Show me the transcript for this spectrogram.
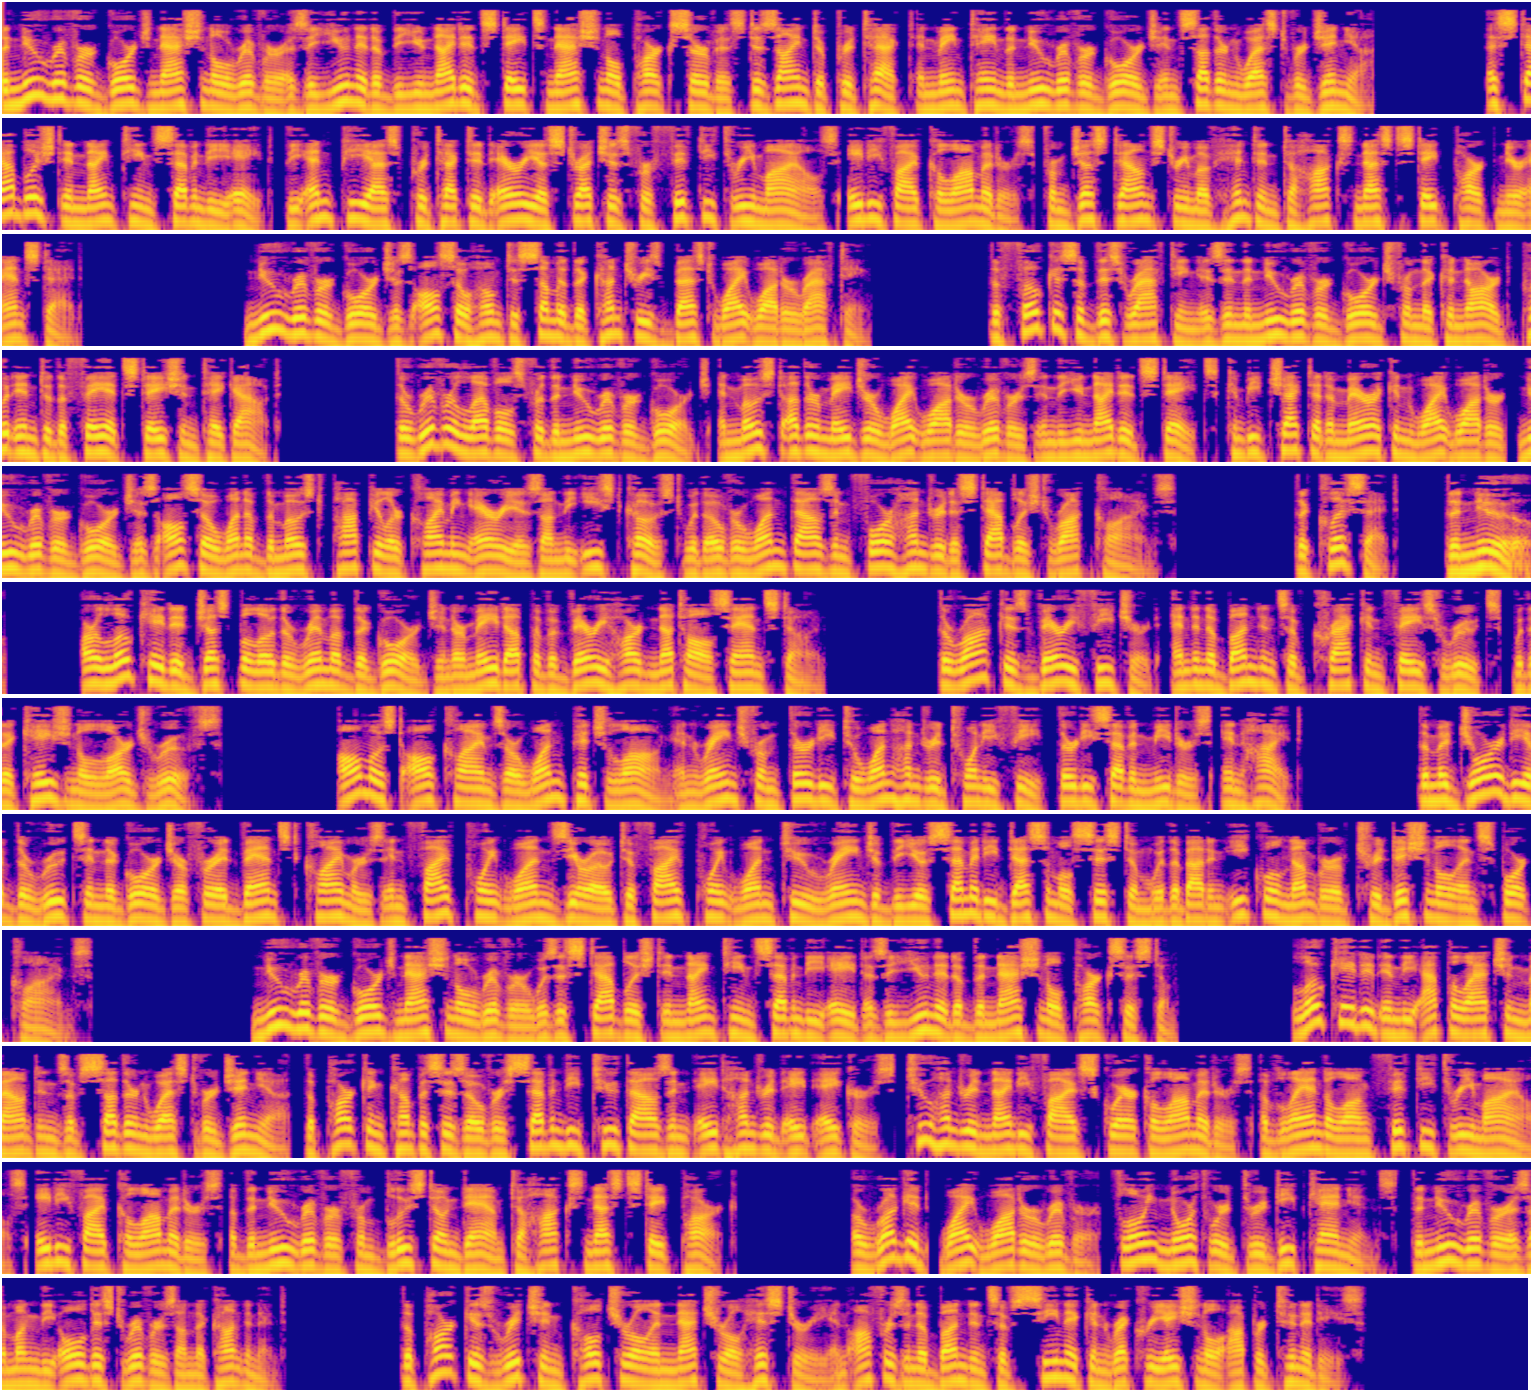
The New River Gorge National River is a unit of the United States National Park Service designed to protect and maintain the New River Gorge in southern West Virginia. Established in 1978, the NPS protected area stretches for 53 miles 85 kilometers from just downstream of Hinton to Hawks Nest State Park near Ansted. New River Gorge is also home to some of the country's best whitewater rafting. The focus of this rafting is in the New River Gorge from the Cunard put into the Fayette Station takeout. The river levels for the New River Gorge and most other major whitewater rivers in the United States can be checked at American Whitewater. New River Gorge is also one of the most popular climbing areas on the East Coast with over 1,400 established rock climbs. The cliffs at the New are located just below the rim of the gorge and are made up of a very hard Nuttall sandstone. The rock is very featured, and an abundance of crack and face routes, with occasional large roofs. Almost all climbs are one pitch long and range from 30 to 120 feet 37 meters in height. The majority of the routes in the gorge are for advanced climbers in 5.10 to 5.12 range of the Yosemite Decimal System with about an equal number of traditional and sport climbs. New River Gorge National River was established in 1978 as a unit of the National Park System. Located in the Appalachian Mountains of southern West Virginia, the park encompasses over 72,808 acres (295 square kilometers) of land along 53 miles (85 kilometers) of the New River from Bluestone Dam to Hawks Nest State Park. A rugged, white water river, flowing northward through deep canyons, the New River is among the oldest rivers on the continent. The park is rich in cultural and natural history and offers an abundance of scenic and recreational opportunities.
